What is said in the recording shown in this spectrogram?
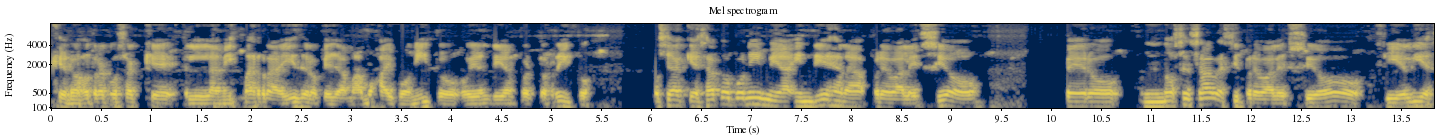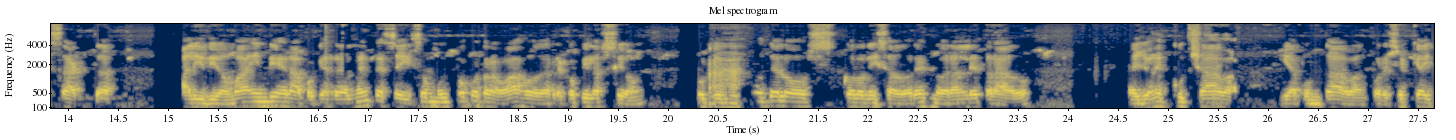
que no es otra cosa que la misma raíz de lo que llamamos bonito hoy en día en Puerto Rico. O sea que esa toponimia indígena prevaleció, pero no se sabe si prevaleció fiel y exacta al idioma indígena, porque realmente se hizo muy poco trabajo de recopilación, porque muchos de los colonizadores no eran letrados, ellos escuchaban y apuntaban, por eso es que hay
